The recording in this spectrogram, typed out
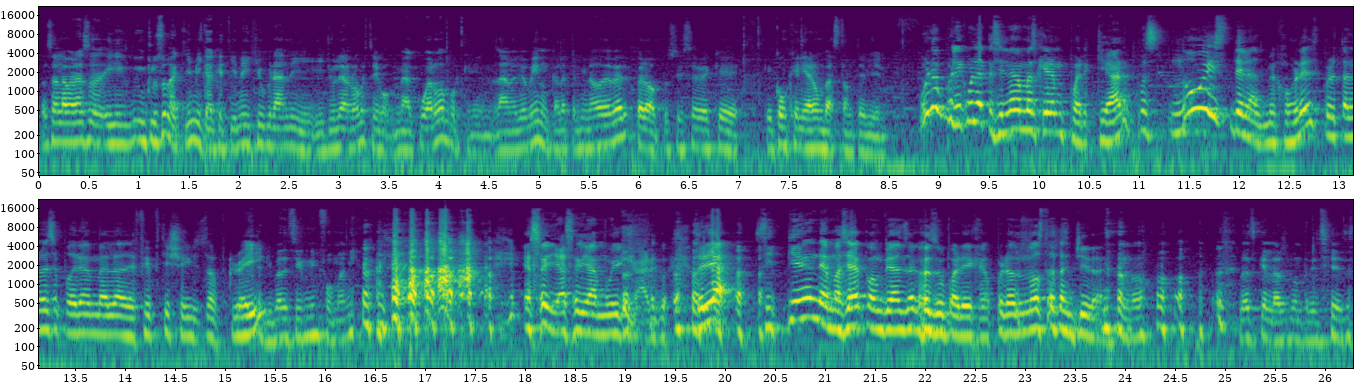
O sea, la verdad, incluso la química que tienen Hugh Grant y, y Julia Roberts, digo, me acuerdo porque la medio vi, nunca la he terminado de ver, pero pues sí se ve que, que congeniaron bastante bien. Una película que si nada más quieren puerquear, pues no es de las mejores, pero tal vez se podrían ver la de Fifty Shades of Te Grey. iba a decir ninfomanía. Eso ya sería muy cargo. Sería si tienen demasiada confianza con su pareja, pero no está tan chida. no, no es que Lars von Trier es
